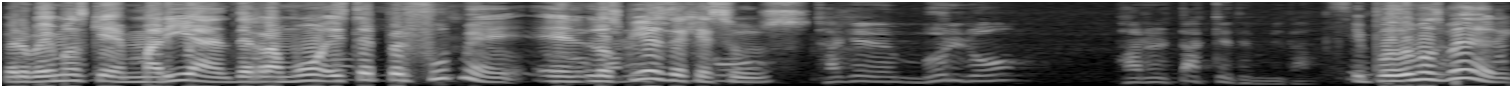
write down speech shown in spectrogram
Pero vemos que María derramó este perfume en los pies de Jesús. Y podemos ver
